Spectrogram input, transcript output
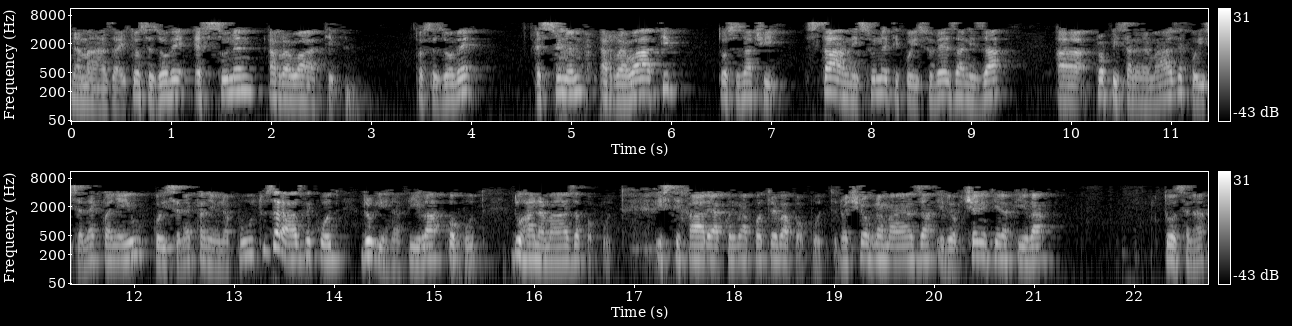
namaza. I to se zove esunen ar-rawatib. To se zove esunen ar-rawatib. To se znači stalni sunneti koji su vezani za a, propisane namaze koji se ne klanjaju, koji se ne klanjaju na putu, za razliku od drugih nafila, poput duha namaza, poput istihare ako ima potreba, poput noćnog namaza ili općeniti nafila, to se na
